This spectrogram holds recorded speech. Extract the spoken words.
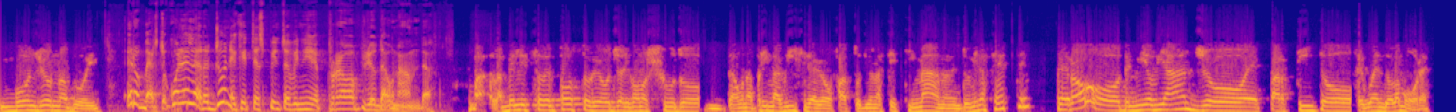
Buongiorno a voi. E Roberto, qual è la ragione che ti ha spinto a venire proprio da Unanda? Ma la bellezza del posto che ho già riconosciuto da una prima visita che ho fatto di una settimana nel 2007, però il mio viaggio è partito seguendo l'amore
